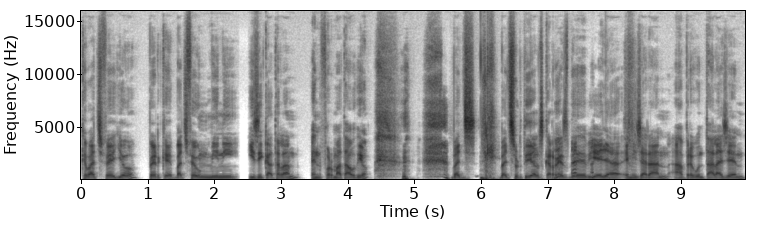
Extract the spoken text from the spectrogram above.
que vaig fer jo perquè vaig fer un mini Easy Catalan en format àudio. vaig, vaig sortir als carrers de Viella i Mijaran a preguntar a la gent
